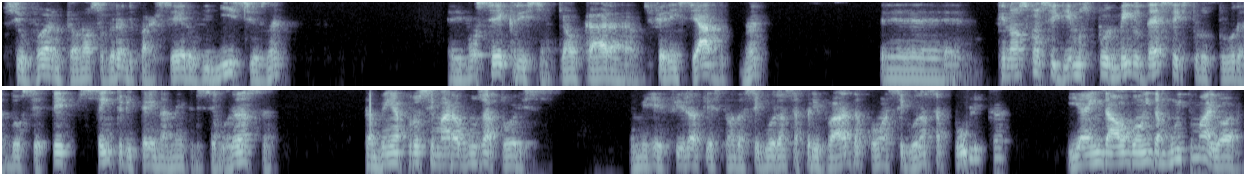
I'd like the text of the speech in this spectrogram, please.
Silvano, que é o nosso grande parceiro, Vinícius, né? E você, Christian, que é um cara diferenciado, né? É, que nós conseguimos, por meio dessa estrutura do CT, Centro de Treinamento de Segurança, também aproximar alguns atores. Eu me refiro à questão da segurança privada com a segurança pública e ainda algo ainda muito maior,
